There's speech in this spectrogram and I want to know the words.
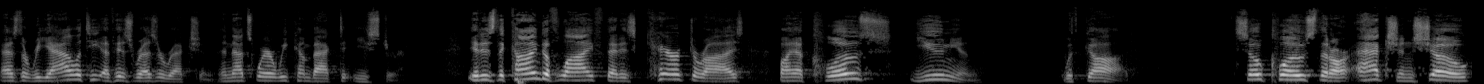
as the reality of his resurrection. And that's where we come back to Easter. It is the kind of life that is characterized by a close union with God. So close that our actions show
